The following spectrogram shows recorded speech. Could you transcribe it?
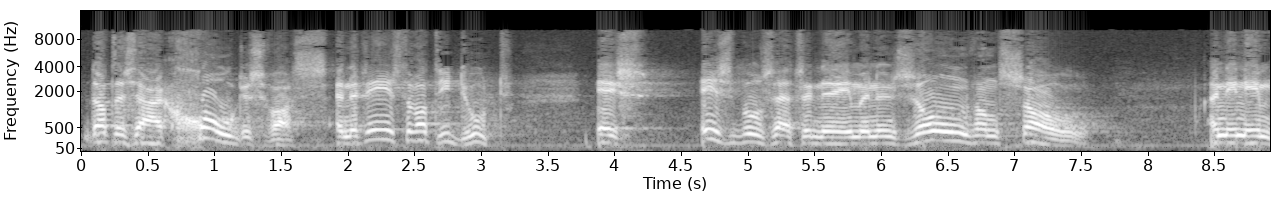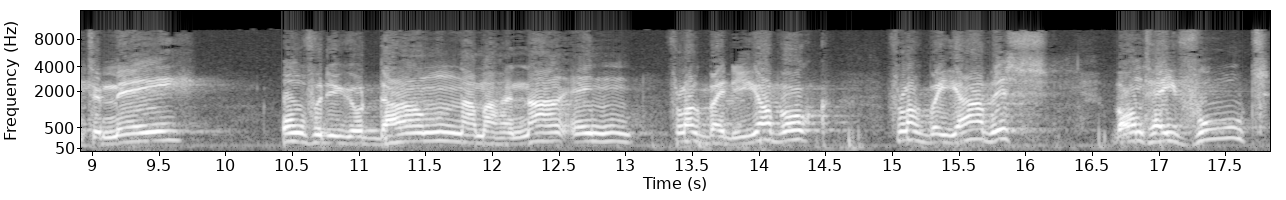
dat de zaak Godes was. En het eerste wat hij doet, is Isbozet te nemen, een zoon van Saul. En hij neemt hem mee over de Jordaan naar Mahanaim, vlak bij de Jabok, vlak bij Jabes. Want hij voelt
